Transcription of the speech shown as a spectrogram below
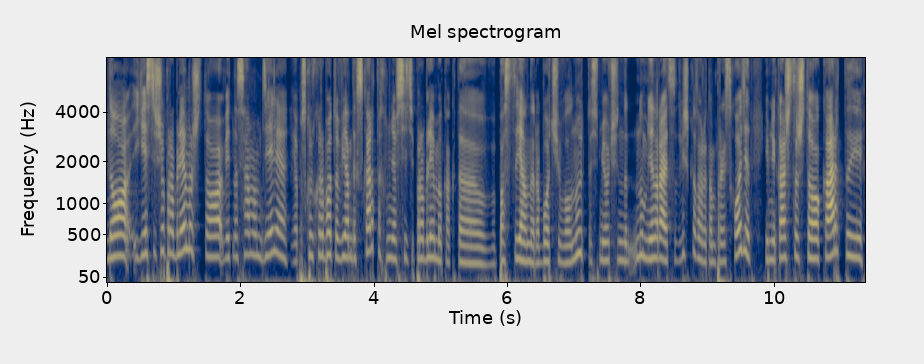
Но есть еще проблема, что ведь на самом деле, я поскольку работаю в Яндекс.Картах, проектах меня все эти проблемы как-то постоянно рабочие волнуют, то есть мне очень, ну, мне нравится движ, который там происходит, и мне кажется, что карты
